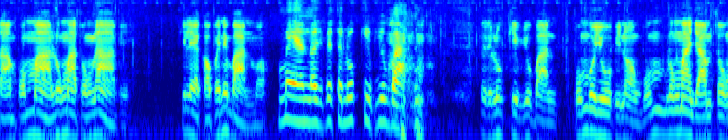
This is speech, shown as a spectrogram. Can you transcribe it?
ตามผมมาลงมาทงหน้าพี่ ที่แรกเขาไปในบ้านบ่แม่นเราจะไปสรุปคลิปอยู่บ้าน แต่ลูกกีบอยู่บ้าน ผมบ่อยู่พี่น้อง ผมลงมายามตรง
